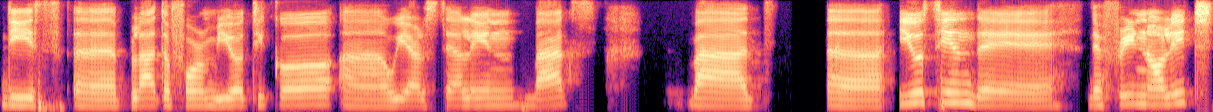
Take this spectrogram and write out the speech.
this uh, platform Biotico. Uh, we are selling bags, but uh, using the, the free knowledge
